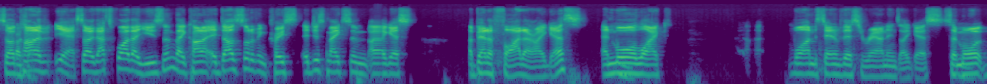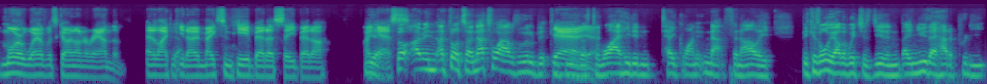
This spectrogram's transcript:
So Gotcha. kind of yeah, so that's why they use them. They kind of it does sort of increase. It just makes them, I guess, a better fighter, I guess, and Hmm. more like more understanding of their surroundings, I guess. So Mm. more more aware of what's going on around them, and like Yeah. you know makes them hear better, see better. I Yeah, guess. So I mean, I thought so, and that's why I was a little bit confused Yeah, as to why he didn't take one in that finale, because all the other witches did, and they knew they had a pretty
